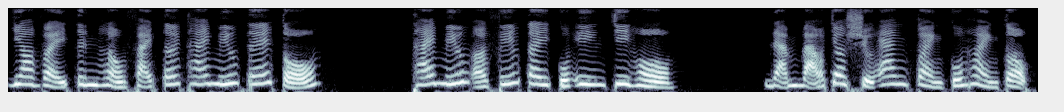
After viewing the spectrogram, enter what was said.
Do vậy tinh hậu phải tới Thái Miếu Tế Tổ. Thái Miếu ở phía tây của Yên Chi Hồ. Đảm bảo cho sự an toàn của hoàng tộc.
